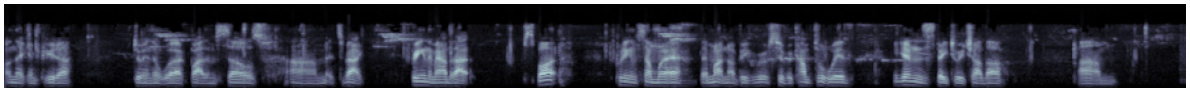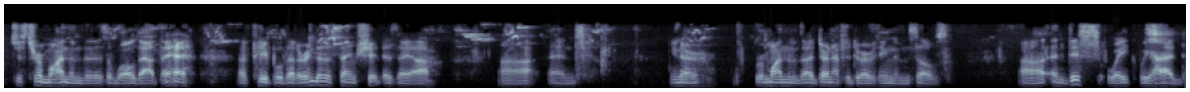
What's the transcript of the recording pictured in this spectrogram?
on their computer doing the work by themselves. Um, it's about bringing them out of that spot, putting them somewhere they might not be super comfortable with, and getting them to speak to each other. Um, just to remind them that there's a world out there of people that are into the same shit as they are, uh, and you know, remind them that they don't have to do everything themselves. Uh, and this week we had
